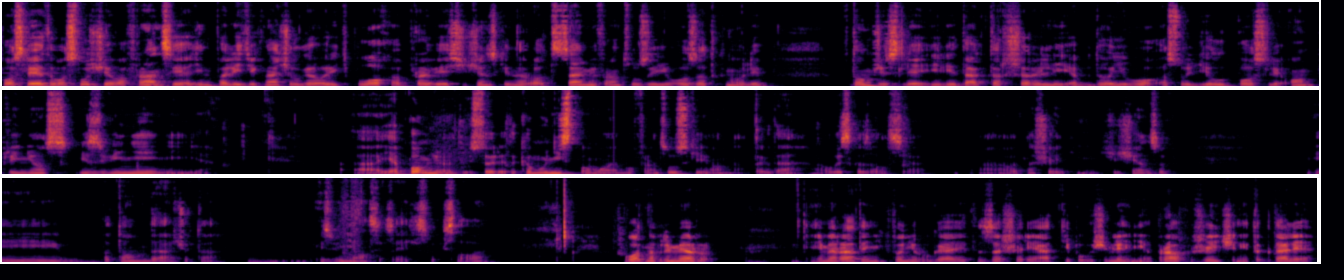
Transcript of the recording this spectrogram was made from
После этого случая во Франции один политик начал говорить плохо про весь чеченский народ, сами французы его заткнули, в том числе и редактор Шарли Эбдо его осудил, после он принес извинения. А, я помню эту историю, это коммунист, по-моему, французский, он тогда высказался а, в отношении чеченцев, и потом, да, что-то извинялся за эти свои слова. Вот, например, Эмираты никто не ругает за шариат, типа ущемления прав женщин и так далее.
